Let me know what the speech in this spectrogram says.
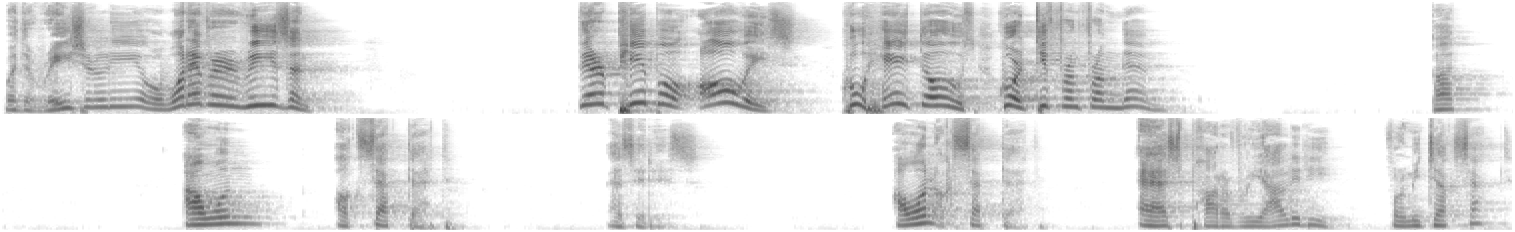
whether racially or whatever reason. There are people always who hate those who are different from them. But I won't accept that as it is. I won't accept that as part of reality for me to accept.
